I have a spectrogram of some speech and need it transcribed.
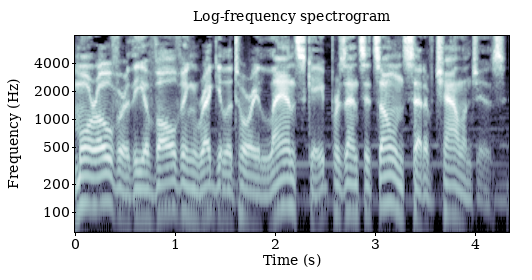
Moreover, the evolving regulatory landscape presents its own set of challenges.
